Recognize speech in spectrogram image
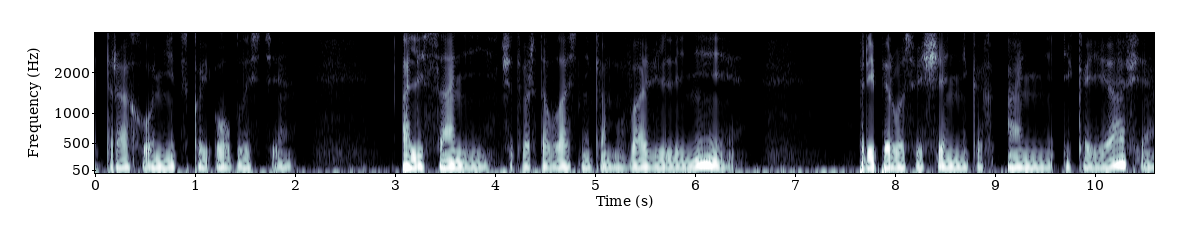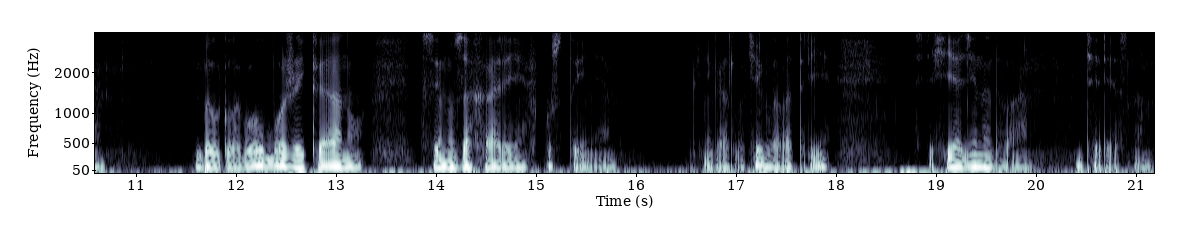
Трахоницкой области – Алисаний, четвертовластником в Авелинее, при первосвященниках Анне и Каиафе, был глагол Божий к Иоанну, сыну Захарии, в пустыне. Книга от Луки, глава 3, стихи 1 и 2. Интересно.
